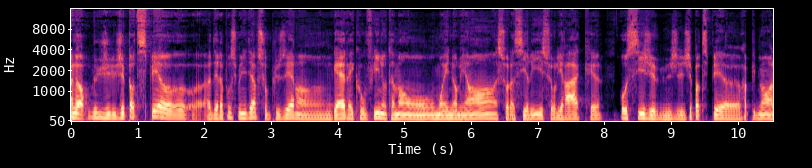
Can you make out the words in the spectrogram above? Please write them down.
Alors, j'ai participé à des réponses militaires sur plusieurs euh, guerres et conflits, notamment au, Moyen-Orient, sur la Syrie, sur l'Irak. Aussi, j'ai participé euh, rapidement à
